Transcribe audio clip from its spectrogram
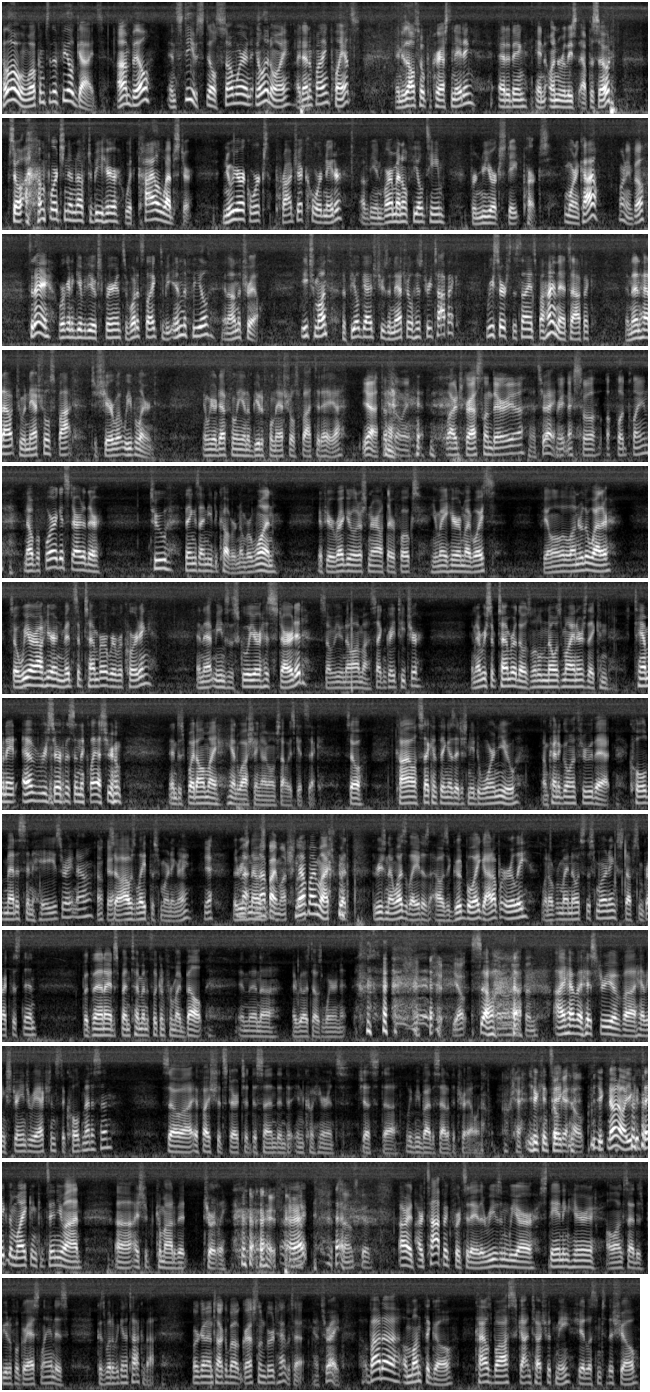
Hello and welcome to the Field Guides. I'm Bill, and Steve's still somewhere in Illinois identifying plants, and he's also procrastinating, editing an unreleased episode. So I'm fortunate enough to be here with Kyle Webster, New York Works project coordinator of the environmental field team for New York State Parks. Good morning, Kyle. Morning, Bill. Today, we're going to give you the experience of what it's like to be in the field and on the trail. Each month, the field guides choose a natural history topic, research the science behind that topic, and then head out to a natural spot to share what we've learned. And we are definitely in a beautiful natural spot today, yeah? Yeah, definitely. Large grassland area, That's right. right next to a, a floodplain. Now, before I get started, there are two things I need to cover. Number one, if you're a regular listener out there, folks, you may hear in my voice, feeling a little under the weather. So we are out here in mid-September. We're recording, and that means the school year has started. Some of you know I'm a second grade teacher, and every September, those little nose miners they contaminate every surface in the classroom. And despite all my hand washing, I almost always get sick. So, Kyle, second thing is I just need to warn you. I'm kind of going through that cold medicine haze right now. Okay. So I was late this morning, right? Yeah. The reason not, I was not by much. not by much, but the reason I was late is I was a good boy, got up early, went over my notes this morning, stuffed some breakfast in, but then I had to spend 10 minutes looking for my belt, and then uh, I realized I was wearing it. Yep. So That'll. I have a history of uh, having strange reactions to cold medicine. So uh, if I should start to descend into incoherence, just uh, leave me by the side of the trail, and Okay. you can Go take get help. You, no, no, you can take the mic and continue on. Uh, I should come out of it shortly. All right. All right? Sounds good. All right, our topic for today, the reason we are standing here alongside this beautiful grassland is because what are we going to talk about? We're going to talk about grassland bird habitat. That's right. About a, a month ago, Kyle's boss got in touch with me. She had listened to the show,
